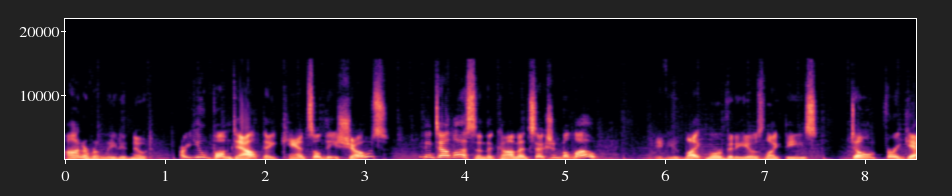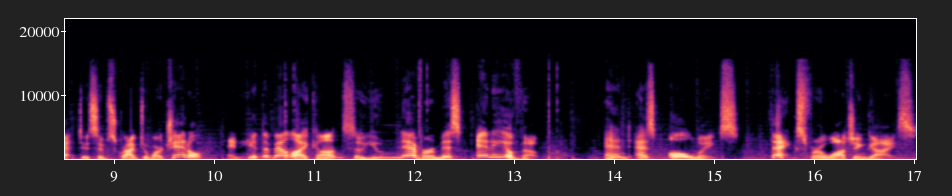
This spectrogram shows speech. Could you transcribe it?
On a related note, are you bummed out they canceled these shows? You can tell us in the comment section below. If you'd like more videos like these, don't forget to subscribe to our channel and hit the bell icon so you never miss any of them. And as always, thanks for watching guys.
